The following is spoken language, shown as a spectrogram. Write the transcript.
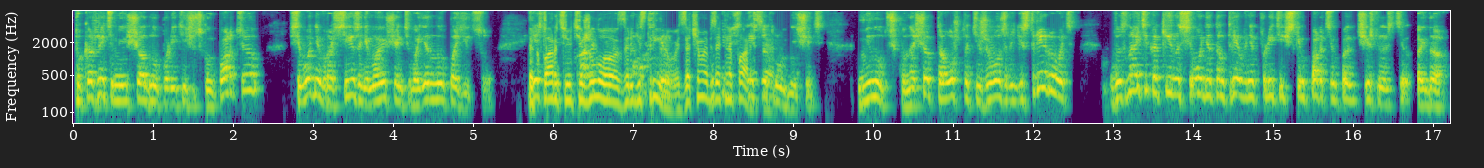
Покажите мне еще одну политическую партию, сегодня в России занимающую антивоенную позицию. Так Если партию тяжело зарегистрировать. Зачем обязательно партия? сотрудничать минуточку, насчет того, что тяжело зарегистрировать. Вы знаете, какие на сегодня там требования к политическим партиям по численности, Айдар?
